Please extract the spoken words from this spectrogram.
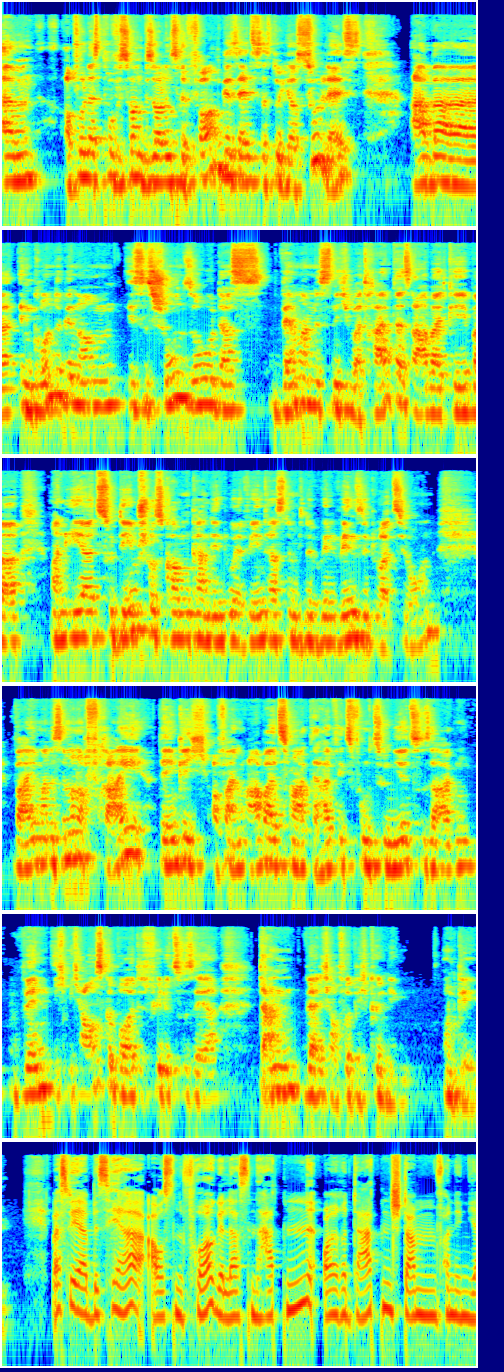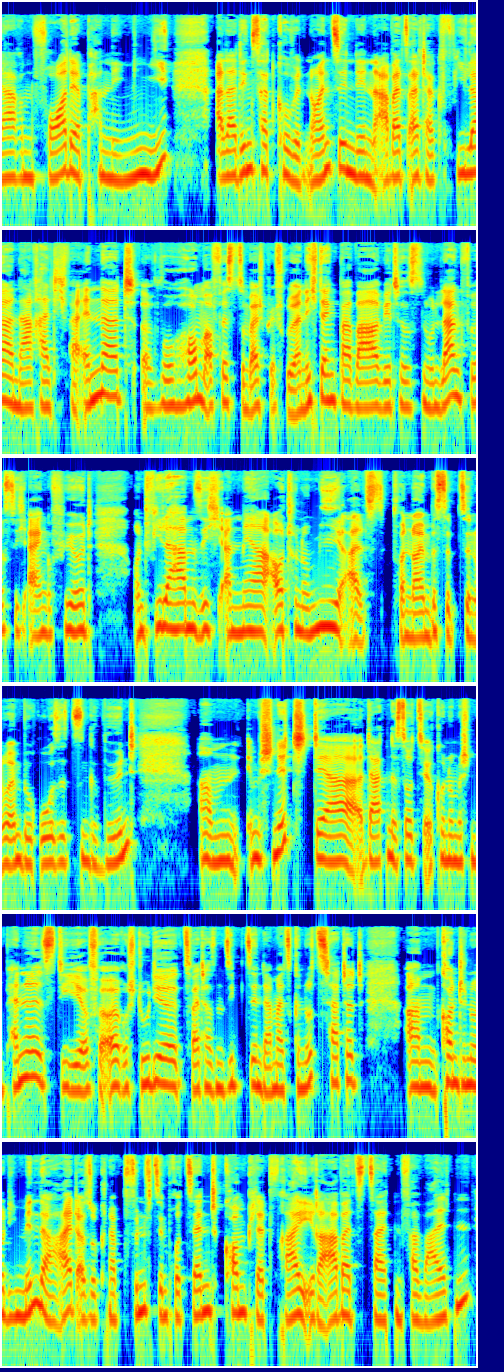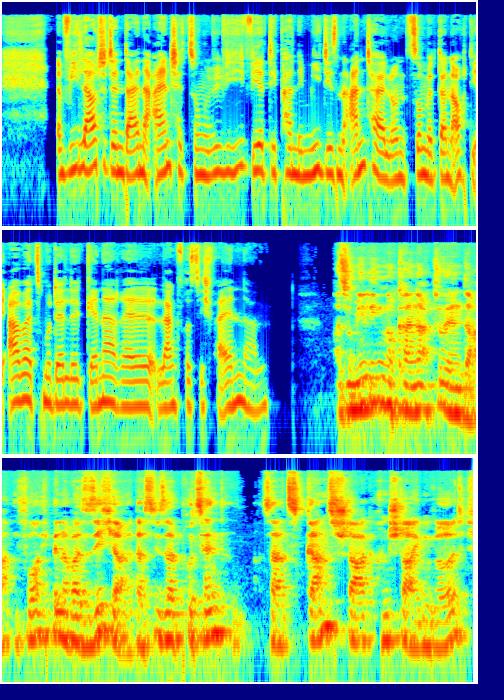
Ähm, obwohl das Professorenbesoldungsreformgesetz das durchaus zulässt. Aber im Grunde genommen ist es schon so, dass wenn man es nicht übertreibt als Arbeitgeber, man eher zu dem Schluss kommen kann, den du erwähnt hast, nämlich eine Win-Win-Situation. Weil man ist immer noch frei, denke ich, auf einem Arbeitsmarkt, der halbwegs funktioniert, zu sagen, wenn ich mich ausgebeutet fühle zu sehr, dann werde ich auch wirklich kündigen und gehen. Was wir ja bisher außen vor gelassen hatten, eure Daten stammen von den Jahren vor der Pandemie. Allerdings hat Covid-19 den Arbeitsalltag vieler nachhaltig verändert. Äh, wo Homeoffice zum Beispiel früher nicht denkbar war, wird es nun langfristig eingeführt und viele haben sich an mehr Autonomie als von 9 bis 17 Uhr im Büro sitzen gewöhnt. Ähm, Im Schnitt der Daten des sozioökonomischen Panels, die ihr für eure Studie 2017 damals genutzt hattet, ähm, konnte nur die Minderheit, also knapp 15 Prozent, komplett frei ihre Arbeitszeiten verwalten. Wie lautet denn deine Einschätzung? Wie, wie wird die Pandemie diesen Anteil und somit dann auch die Arbeitsmodelle generell langfristig verändern? Also mir liegen noch keine aktuellen Daten vor. Ich bin aber sicher, dass dieser Prozentsatz ganz stark ansteigen wird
